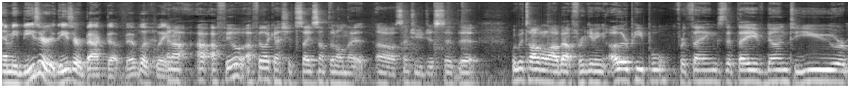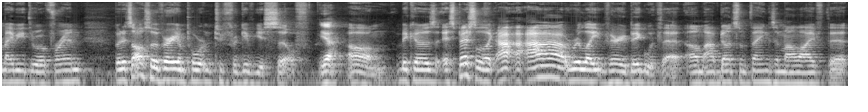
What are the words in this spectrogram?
I mean these are these are backed up biblically. And I, I feel I feel like I should say something on that uh, since you just said that. We've been talking a lot about forgiving other people for things that they've done to you or maybe through a friend, but it's also very important to forgive yourself. yeah, um, because especially like I, I I relate very big with that. Um, I've done some things in my life that,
